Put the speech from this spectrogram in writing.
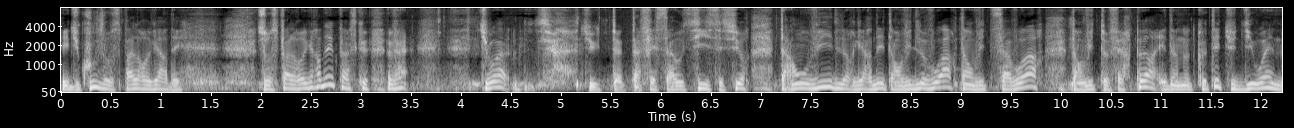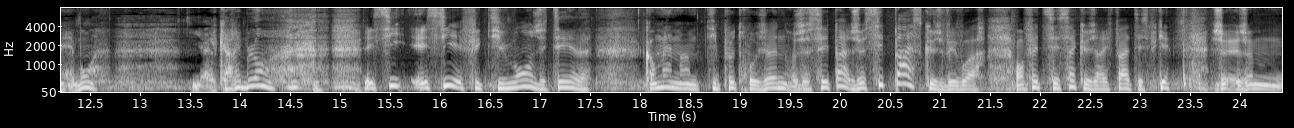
et du coup j'ose pas le regarder. J'ose pas le regarder parce que enfin, tu vois tu as fait ça aussi c'est sûr. T'as envie de le regarder, t'as envie de le voir, t'as envie de savoir, t'as envie de te faire peur et d'un autre côté tu te dis ouais mais bon il y a le carré blanc. Et si, et si effectivement j'étais euh, quand même un petit peu trop jeune, je sais pas, je sais pas ce que je vais voir. En fait, c'est ça que j'arrive pas à t'expliquer. Je, je,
